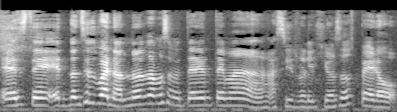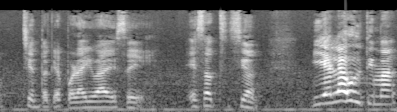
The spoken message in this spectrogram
Este, entonces bueno, no nos vamos a meter en temas así religiosos, pero siento que por ahí va ese esa obsesión. Y en la última,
